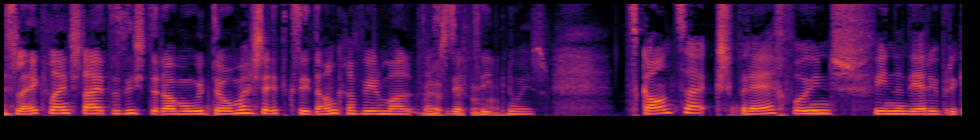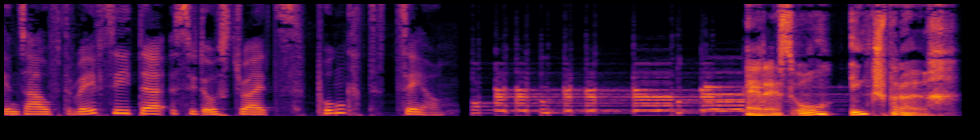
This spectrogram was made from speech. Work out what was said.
Slackline steht, das war der Ramon Thomaschett. Danke vielmals, dass du dir Zeit genommen hast. Das ganze Gespräch von uns findet ihr übrigens auch auf der Webseite südostschweiz.ch. RSO im Gespräch.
